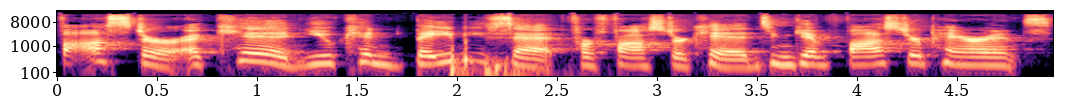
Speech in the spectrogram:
foster a kid, you can babysit for foster kids and give foster parents,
